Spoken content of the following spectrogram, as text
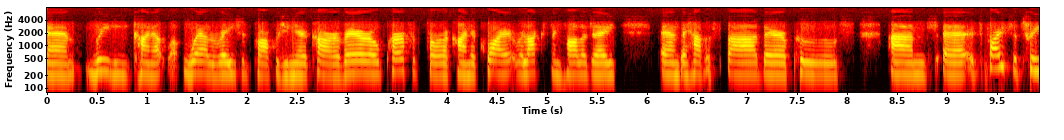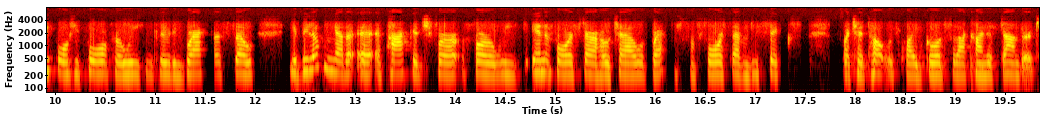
um, really kind of well-rated property near Carvoeiro, perfect for a kind of quiet, relaxing holiday. And um, they have a spa there, pools, and uh, it's priced at three forty four for a week, including breakfast. So you'd be looking at a, a package for for a week in a four star hotel with breakfast for four seventy six, which I thought was quite good for that kind of standard.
